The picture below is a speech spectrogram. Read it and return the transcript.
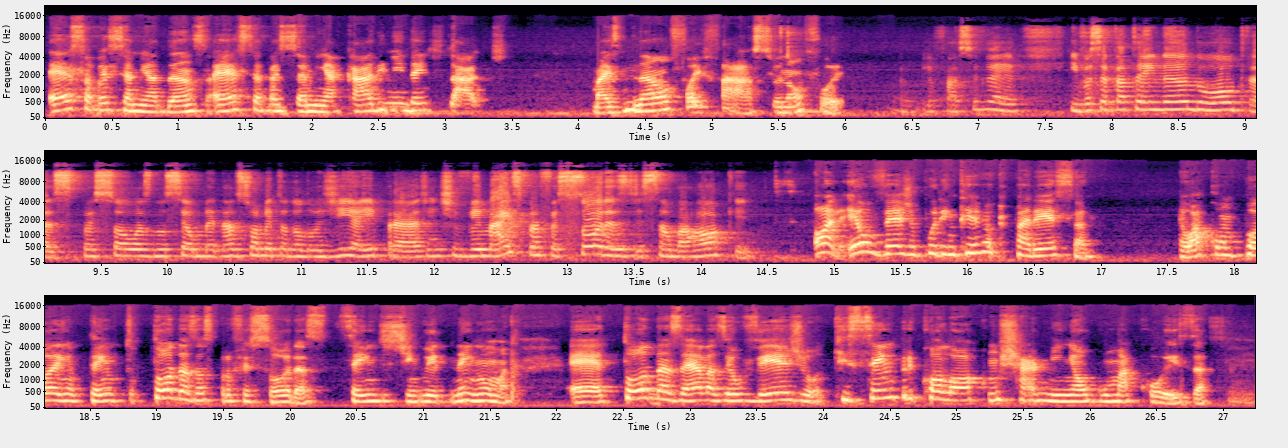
essa vai ser a minha dança, essa vai ser a minha cara e minha identidade. Mas não foi fácil, não foi. Eu faço ideia. E você está treinando outras pessoas no seu, na sua metodologia aí para a gente ver mais professoras de samba rock? Olha, eu vejo, por incrível que pareça, eu acompanho, tenho todas as professoras, sem distinguir nenhuma, é, todas elas eu vejo que sempre colocam um charminho alguma coisa. Sim.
